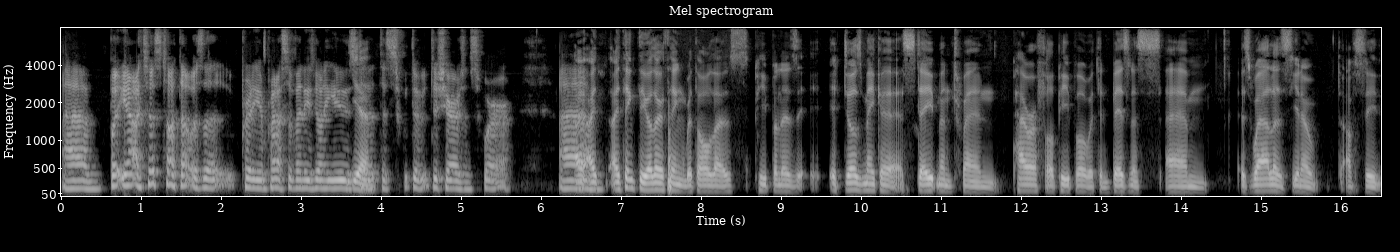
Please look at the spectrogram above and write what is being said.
Um, but yeah, I just thought that was a pretty impressive, and he's going to use yeah. the, the, the, shares in Square. Um, I, I think the other thing with all those people is it, it does make a statement when powerful people within business, um, as well as you know, obviously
